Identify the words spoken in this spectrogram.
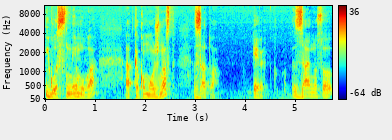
и го снемува а, како можност, затоа, еве, заедно со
